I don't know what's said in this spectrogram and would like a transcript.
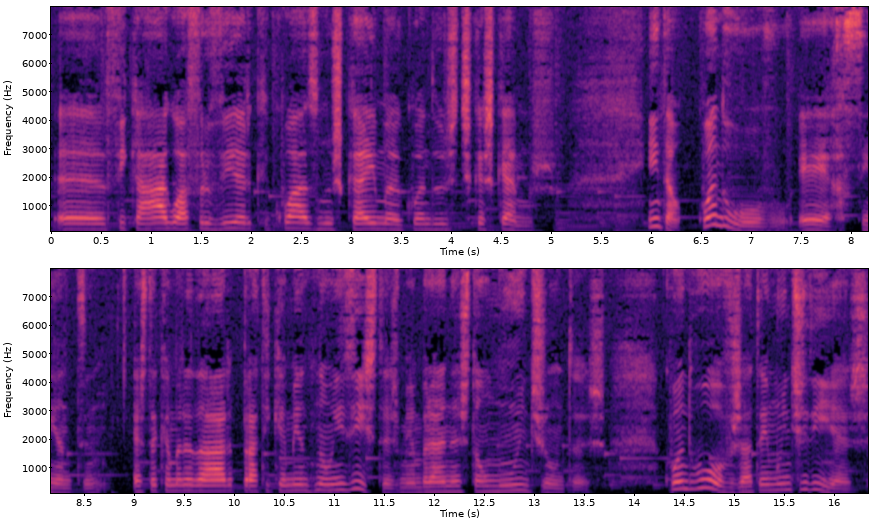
uh, fica a água a ferver que quase nos queima quando os descascamos. Então, quando o ovo é recente, esta câmara de ar praticamente não existe, as membranas estão muito juntas. Quando o ovo já tem muitos dias,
